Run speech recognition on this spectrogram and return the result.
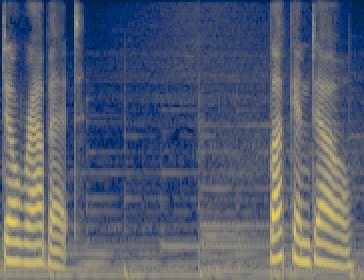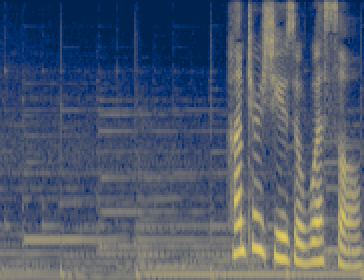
Doe rabbit. Buck and doe. Hunters use a whistle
